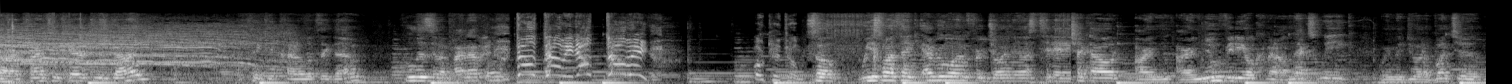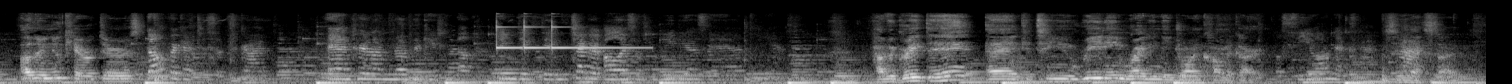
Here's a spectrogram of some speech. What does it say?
We got our Plankton characters done. I think it kind of looks like them. Who lives in a pineapple? Don't tell me! Don't tell me! Okay, tell me. So we just want to thank everyone for joining us today. Check out our, our new video coming out next week. We're gonna be doing a bunch of other new characters. Don't forget to subscribe and turn on the notification bell. Ding, ding, ding. Check out all our social medias and yeah. Have a great day and continue reading, writing, and drawing comic art. We'll see you all next time. See you Bye. next time.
